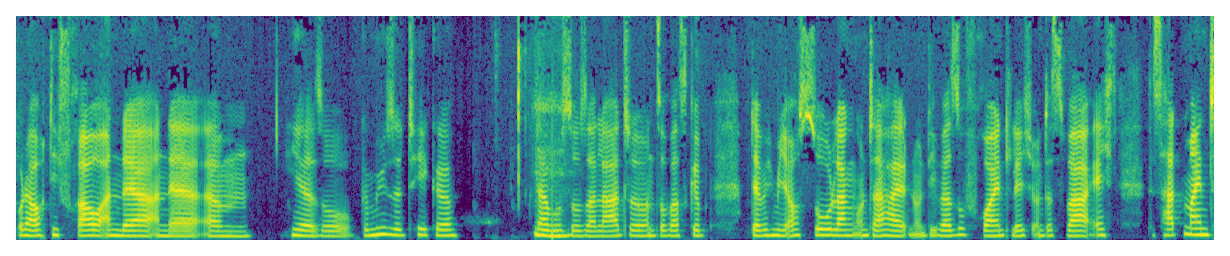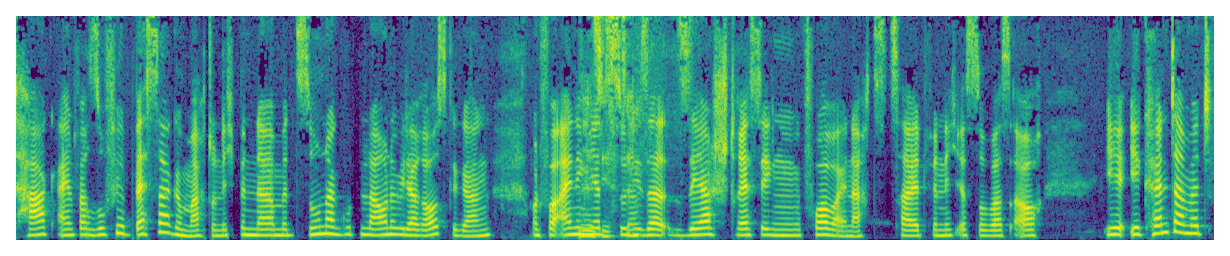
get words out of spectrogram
oder auch die Frau an der an der ähm, hier so Gemüsetheke da wo es mhm. so Salate und sowas gibt, mit der habe ich mich auch so lang unterhalten und die war so freundlich und das war echt, das hat meinen Tag einfach so viel besser gemacht und ich bin da mit so einer guten Laune wieder rausgegangen. Und vor allen Dingen ja, jetzt zu dieser sehr stressigen Vorweihnachtszeit, finde ich, ist sowas auch, ihr, ihr könnt damit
